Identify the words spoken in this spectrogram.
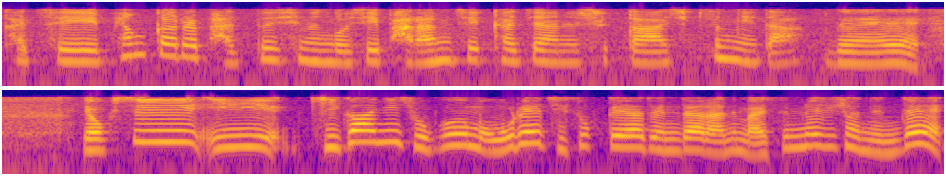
같이 평가를 받으시는 것이 바람직하지 않으실까 싶습니다. 네. 역시 이 기간이 조금 오래 지속돼야 된다라는 말씀을 해주셨는데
